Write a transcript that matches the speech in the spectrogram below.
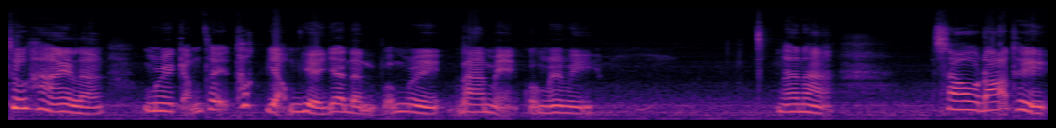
Thứ hai là Mary cảm thấy thất vọng về gia đình của Mary ba mẹ của Mary Nên là sau đó thì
